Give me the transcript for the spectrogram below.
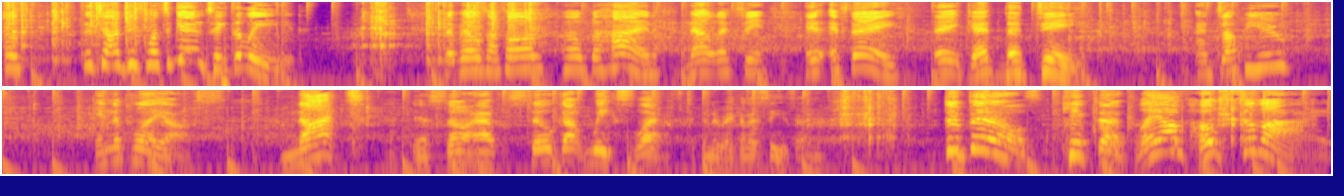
The Chargers once again take the lead. The Bills are falling behind. Now let's see if they they get the D and W in the playoffs. Not they still have still got weeks left in the regular season. The Bills keep their playoff hopes alive.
